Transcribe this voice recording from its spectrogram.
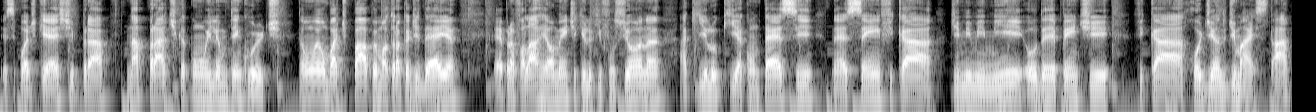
esse podcast para na prática com o William Tencourt. Então, é um bate-papo, é uma troca de ideia é para falar realmente aquilo que funciona, aquilo que acontece, né, sem ficar de mimimi ou de repente ficar rodeando demais, tá?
